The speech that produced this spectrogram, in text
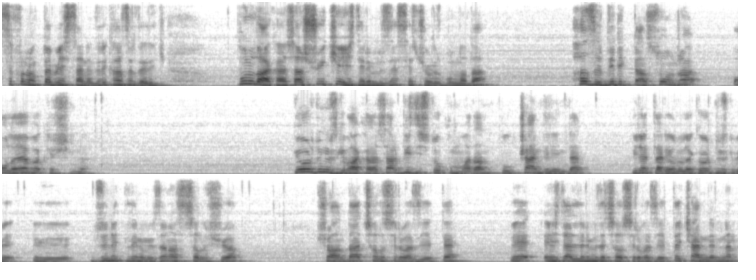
0.5 saniye dedik hazır dedik. Bunu da arkadaşlar şu iki ejderimizi seçiyoruz bununla da. Hazır dedikten sonra olaya bakın şimdi. Gördüğünüz gibi arkadaşlar biz hiç dokunmadan bu kendiliğinden biletler yoluyla gördüğünüz gibi e, düzeneklerimizde nasıl çalışıyor. Şu anda çalışır vaziyette ve ejderlerimiz de çalışır vaziyette kendilerinden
